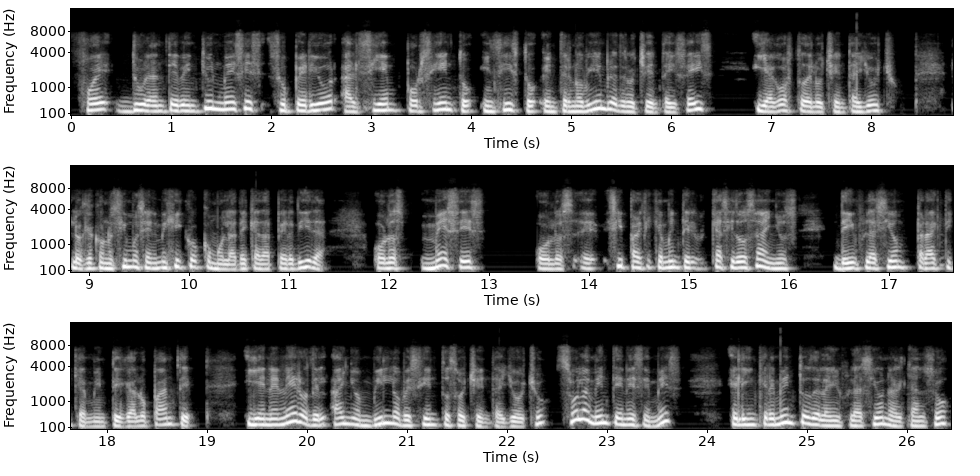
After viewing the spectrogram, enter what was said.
fue durante 21 meses superior al 100%, insisto, entre noviembre del 86 y agosto del 88, lo que conocimos en México como la década perdida, o los meses, o los, eh, sí, prácticamente casi dos años de inflación prácticamente galopante. Y en enero del año 1988, solamente en ese mes, el incremento de la inflación alcanzó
